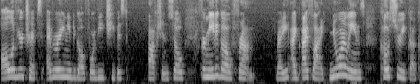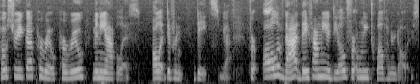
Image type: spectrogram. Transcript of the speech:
all of your trips everywhere you need to go for the cheapest option. So for me to go from Ready? I, I fly New Orleans, Costa Rica, Costa Rica, Peru, Peru, Minneapolis, all at different dates. Yeah. For all of that, they found me a deal for only twelve hundred dollars.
